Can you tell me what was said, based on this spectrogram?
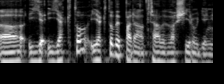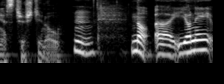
Eh, jak to, jak to vypadá třeba ve vaší rodině s češtinou? Hmm. No, uh, Jony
